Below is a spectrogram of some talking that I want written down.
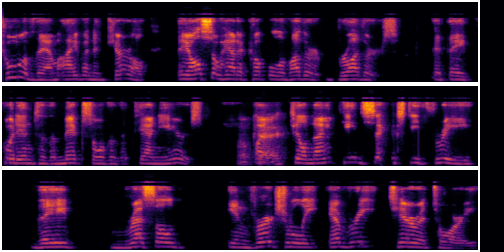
two of them, Ivan and Karol, they also had a couple of other brothers that they put into the mix over the 10 years. Okay. But till 1963, they wrestled in virtually every territory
